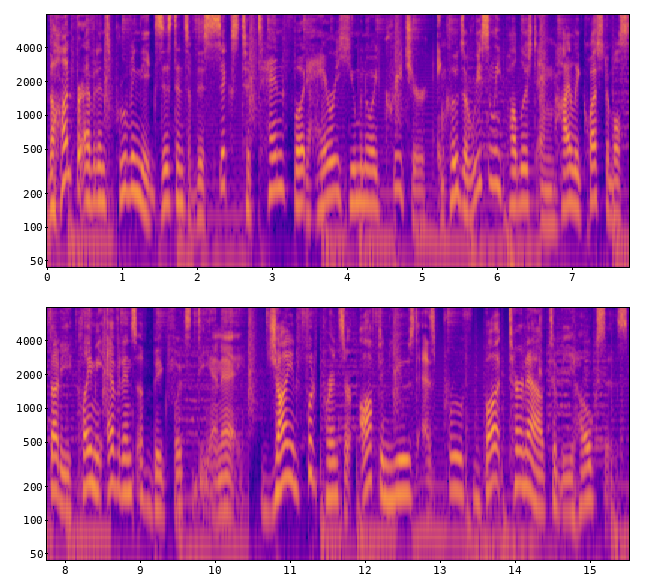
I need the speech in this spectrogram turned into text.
The hunt for evidence proving the existence of this 6 to 10 foot hairy humanoid creature includes a recently published and highly questionable study claiming evidence of Bigfoot's DNA. Giant footprints are often used as proof but turn out to be hoaxes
